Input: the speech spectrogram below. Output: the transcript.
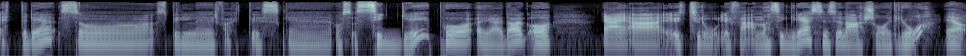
etter det så spiller faktisk eh, også Sigrid på Øya i dag. Og jeg er utrolig fan av Sigrid. Jeg syns hun er så rå. Ja,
